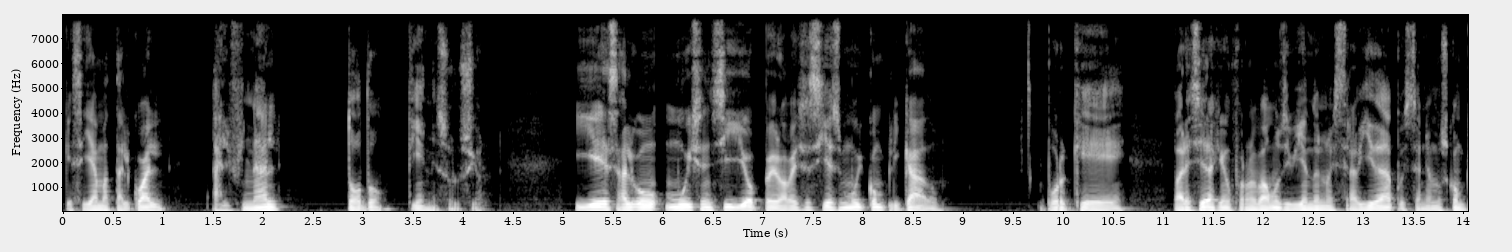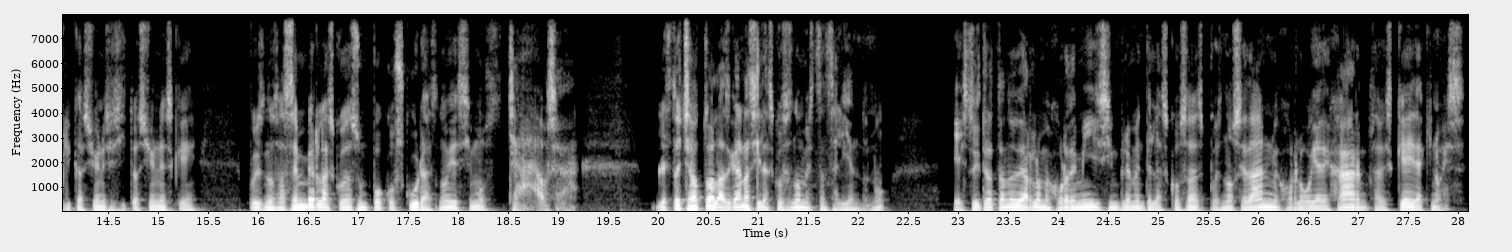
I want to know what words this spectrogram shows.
Que se llama tal cual, al final todo tiene solución. Y es algo muy sencillo, pero a veces sí es muy complicado, porque pareciera que conforme vamos viviendo en nuestra vida, pues tenemos complicaciones y situaciones que pues nos hacen ver las cosas un poco oscuras, ¿no? Y decimos, cha, o sea, le estoy echando todas las ganas y las cosas no me están saliendo, ¿no? Estoy tratando de dar lo mejor de mí y simplemente las cosas pues no se dan, mejor lo voy a dejar, ¿sabes qué? De aquí no es.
